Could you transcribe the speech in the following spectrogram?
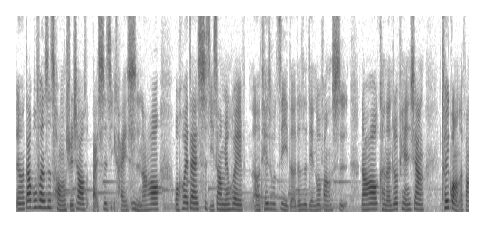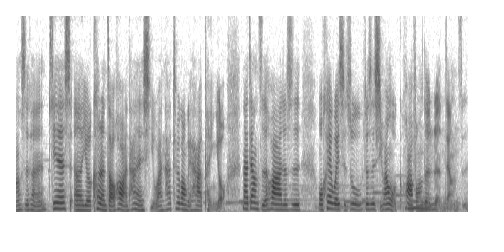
嗯、大部分是从学校摆市集开始，然后我会在市集上面会呃贴出自己的就是联络方式，然后可能就偏向推广的方式，可能今天是呃有客人找我画完，他很喜欢，他推广给他的朋友，那这样子的话，就是我可以维持住就是喜欢我画风的人这样子。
